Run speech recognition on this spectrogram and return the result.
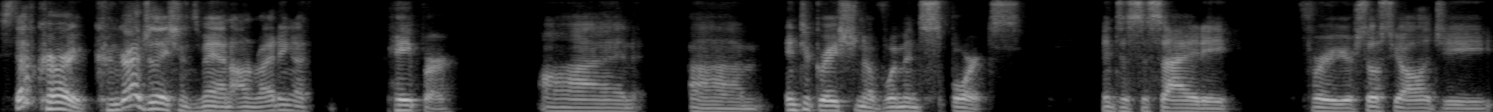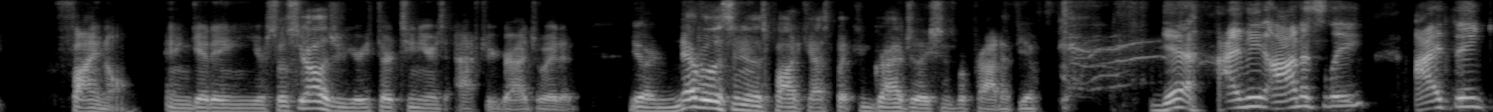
Steph Curry, congratulations, man, on writing a paper on um, integration of women's sports into society for your sociology final and getting your sociology degree 13 years after you graduated. You're never listening to this podcast, but congratulations. We're proud of you. yeah. I mean, honestly, I think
